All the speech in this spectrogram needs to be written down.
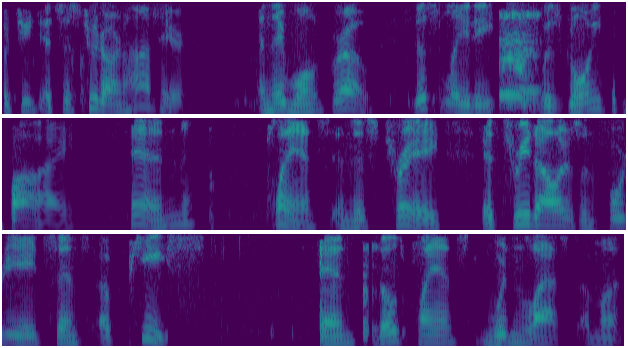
But you, it's just too darn hot here, and they won't grow. This lady Mm. was going to buy ten plants in this tray at three dollars and forty eight cents a piece, and those plants wouldn't last a month.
